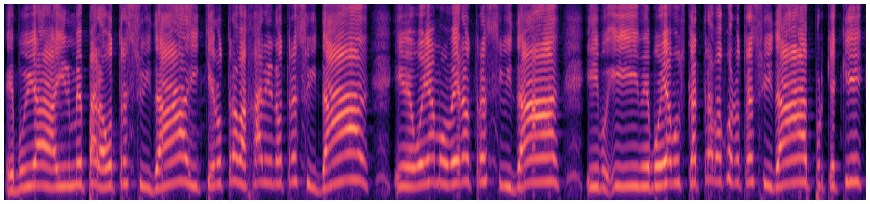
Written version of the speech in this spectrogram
eh, voy a irme para otra ciudad y quiero trabajar en otra ciudad y me voy a mover a otra ciudad y, me voy a buscar trabajo en otra ciudad porque aquí,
